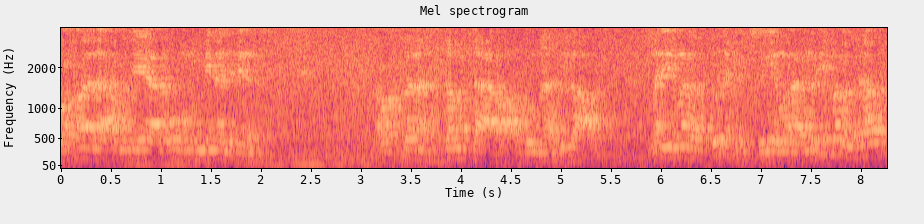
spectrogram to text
وقال أولياؤهم من الإنس. ربنا استمتع بعضنا ببعض. مري مرة تلك بكسوية مرة مري مرة الكاب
